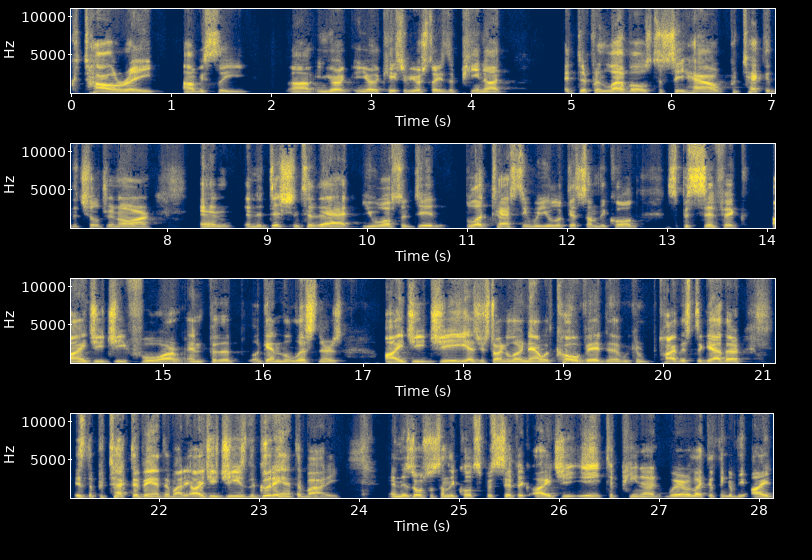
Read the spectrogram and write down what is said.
could tolerate. Obviously, uh, in your in your case of your studies, the peanut at different levels to see how protected the children are. And in addition to that, you also did blood testing where you looked at something called specific IgG4. And for the again the listeners, IgG, as you're starting to learn now with COVID, and we can tie this together, is the protective antibody. IgG is the good antibody. And there's also something called specific IgE to peanut, where I like to think of the, I,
